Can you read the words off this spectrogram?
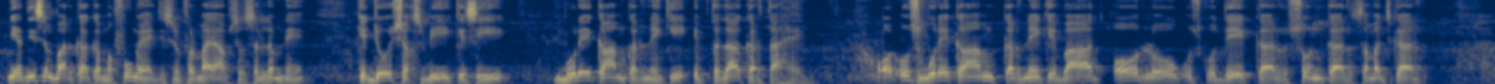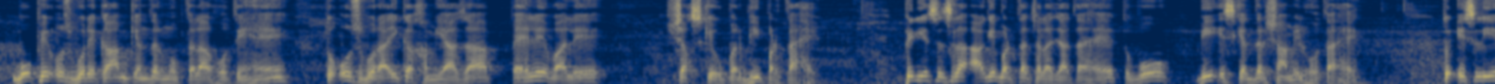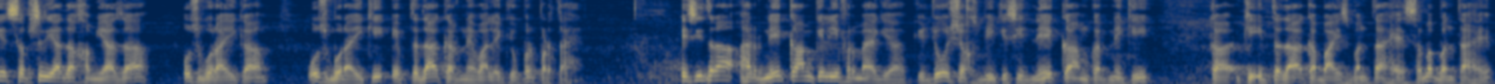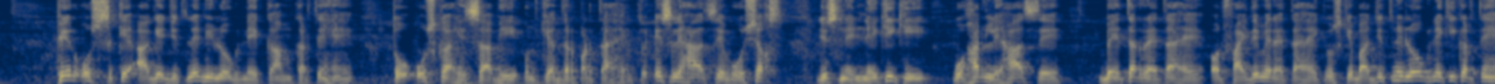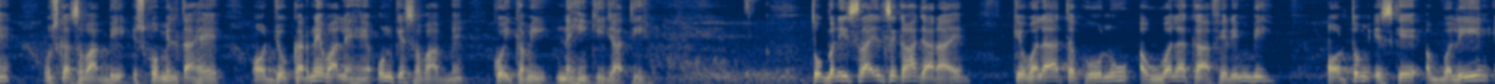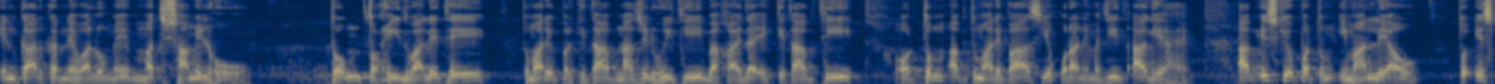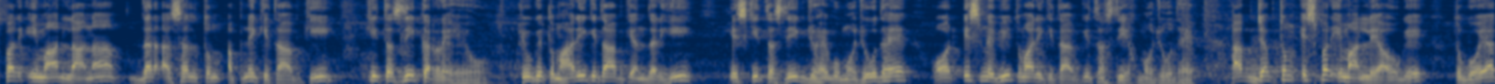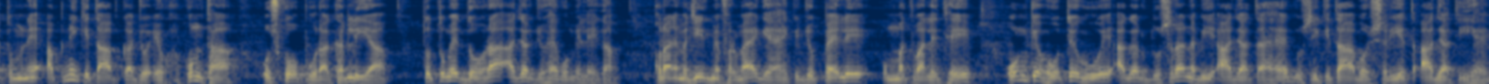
یہ حدیث مبارکہ کا مفہوم ہے، جس میں فرمایا آپ صلی اللہ علیہ وسلم نے کہ جو شخص بھی کسی برے کام کرنے کی ابتدا کرتا ہے اور اس برے کام کرنے کے بعد اور لوگ اس کو دیکھ کر، سن کر، سمجھ کر وہ پھر اس برے کام کے اندر مبتلا ہوتے ہیں، تو اس برائی کا خمیازہ پہلے والے شخص کے اوپر بھی پڑتا ہے۔ پھر یہ سلسلہ آگے بڑھتا چلا جاتا ہے تو وہ بھی اس کے اندر شامل ہوتا ہے۔ تو اس لیے سب سے زیادہ خمیازہ اس برائی کا، اس برائی کی ابتدا کرنے والے کے اوپر پڑتا ہے۔ اسی طرح ہر نیک کام کے لیے فرمایا گیا کہ جو شخص بھی کسی نیک کام کرنے کی، کا، کی ابتدا کا باعث بنتا ہے، سبب بنتا ہے، پھر اس کے آگے جتنے بھی لوگ نیک کام کرتے ہیں تو اس کا حصہ بھی ان کے اندر پڑتا ہے۔ تو اس لحاظ سے وہ شخص جس نے نیکی کی، وہ ہر لحاظ سے بہتر رہتا ہے اور فائدے میں رہتا ہے کہ اس کے بعد جتنے لوگ نیکی کرتے ہیں، اس کا ثواب بھی اس کو ملتا ہے اور جو کرنے والے ہیں، ان کے ثواب میں کوئی کمی نہیں کی جاتی۔ تو بنی اسرائیل سے کہا جا رہا ہے کہ ولا تکون اول کافرم بھی اور تم اس کے اولین انکار کرنے والوں میں مت شامل ہو۔ تم توحید والے تھے۔ تمہارے اوپر کتاب نازل ہوئی تھی، باقاعدہ ایک کتاب تھی اور تم اب تمہارے پاس یہ قرآن مجید آ گیا ہے۔ اب اس کے اوپر تم ایمان لے آؤ۔ تو اس پر ایمان لانا دراصل تم اپنے کتاب کی کی تصدیق کر رہے ہو۔ کیونکہ تمہاری کتاب کے اندر ہی اس کی تصدیق جو ہے وہ موجود ہے اور اس میں بھی تمہاری کتاب کی تصدیق موجود ہے۔ اب جب تم اس پر ایمان لے آؤ گے تو گویا تم نے اپنی کتاب کا جو ایک حکم تھا، اس کو پورا کر لیا۔ تو تمہیں دوہرا اجر جو ہے وہ ملے گا۔ قرآن مجید میں فرمایا گیا ہے کہ جو پہلے امت والے تھے، ان کے ہوتے ہوئے اگر دوسرا نبی آ جاتا ہے، دوسری کتاب اور شریعت آ جاتی ہے،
